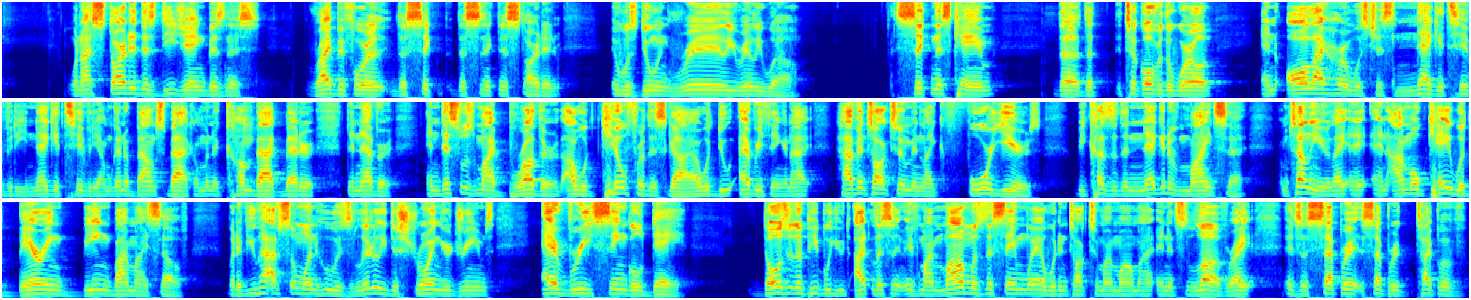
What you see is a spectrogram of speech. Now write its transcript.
when I started this DJing business, right before the sick the sickness started, it was doing really, really well. Sickness came, the the it took over the world, and all I heard was just negativity, negativity. I'm gonna bounce back. I'm gonna come back better than ever. And this was my brother. I would kill for this guy. I would do everything. And I haven't talked to him in like four years because of the negative mindset. I'm telling you, like, and- and I'm okay with bearing being by myself. But if you have someone who is literally destroying your dreams every single day, those are the people you I listen if my mom was the same way i wouldn't talk to my mom. I, and it's love right? It's a separate separate type of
